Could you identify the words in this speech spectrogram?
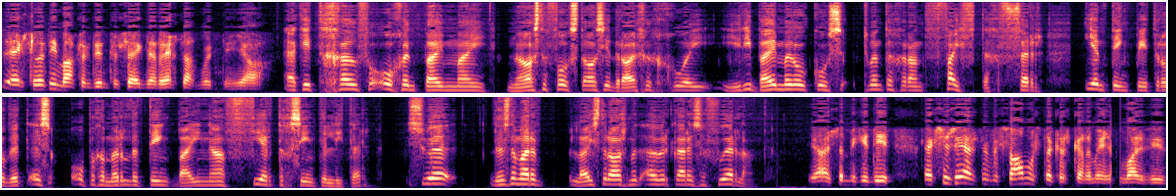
Ek sal dit nie maklik doen te sê ek dan regtig moet nie. Ja. Ek het gou ver oggend by my naaste volstasie draai gegooi. Hierdie bymiddel kos R20.50 vir een tank petrol. Dit is op 'n gemiddelde tank byna 40 sente liter. So dis nou maar luisteraars met ouer karre se voorland. Ja, is 'n bietjie duur. Ek sê as jy versamelstukke kan mense maar die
